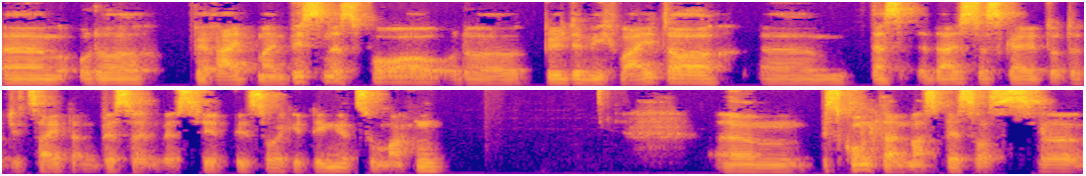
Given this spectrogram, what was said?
ähm, oder bereite mein Business vor oder bilde mich weiter. Ähm, das, da ist das Geld oder die Zeit dann besser investiert, wie solche Dinge zu machen ähm, es kommt dann was Besseres äh,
